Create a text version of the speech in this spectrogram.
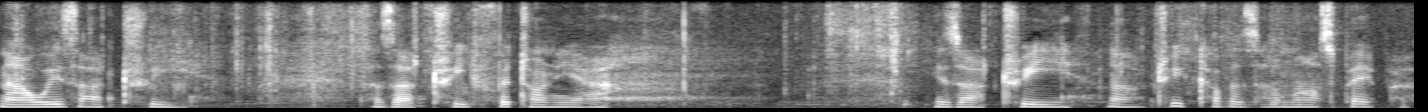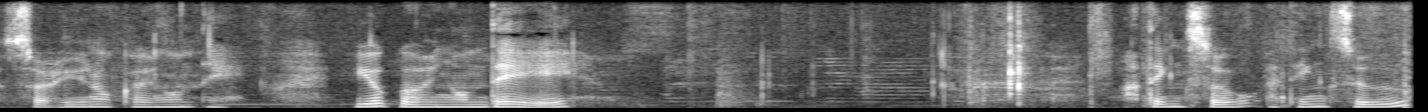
Now where's our tree? Does our tree fit on here? Is our tree now tree covers our nice paper so you're not going on there. You're going on there. I think so I think so.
